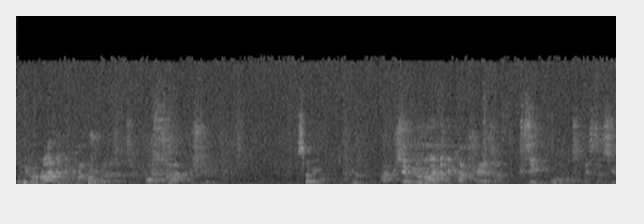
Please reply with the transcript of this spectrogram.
When you arrive in the country as a support practitioner, Sorry. you, I presume you arrive in the country as a seaport, let's assume.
